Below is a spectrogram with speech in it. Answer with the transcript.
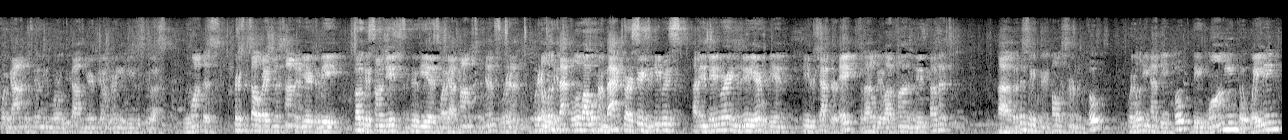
what God was doing in the world 2,000 years ago bringing Jesus to us. We want this Christmas celebration this time of year to be focused on Jesus and who He is, and what God promised in Him. So we're going to we're to look at that for a little while. We'll come back to our series in Hebrews uh, in January. In the new year, we'll be in Hebrews chapter eight, so that'll be a lot of fun in the new covenant. Uh, but this week we're going to call the sermon "Hope." We're looking at the hope, the longing, the waiting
